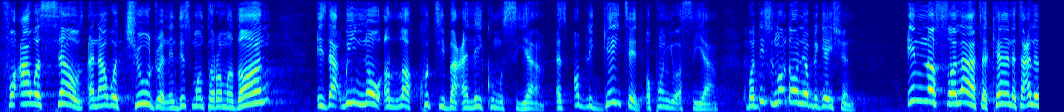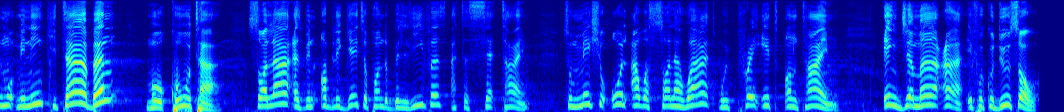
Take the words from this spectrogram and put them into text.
for ourselves and our children in this month of Ramadan is that we know Allah kutiba alaykum siyam as obligated upon you a siyam. But this is not the only obligation. Inna salata kanat ala al-mu'minin kitaban muquta. Salah has been obligated upon the believers at a set time to make sure all our salawat, we pray it on time. In jama'ah, if we could do so.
